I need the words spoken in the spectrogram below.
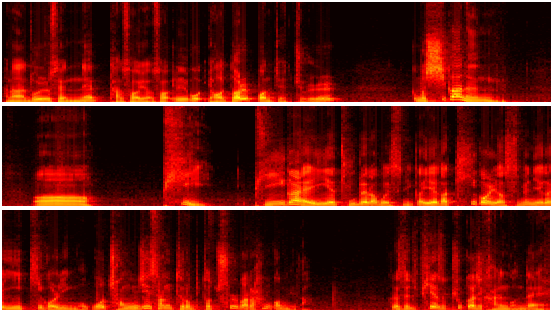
하나, 둘, 셋, 넷, 다섯, 여섯, 일곱, 여덟 번째 줄. 그러면 시간은 어 P, B가 A의 두 배라고 했으니까 얘가 T 걸렸으면 얘가 2T 걸린 거고 정지 상태로부터 출발을 한 겁니다. 그래서 P에서 Q까지 가는 건데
